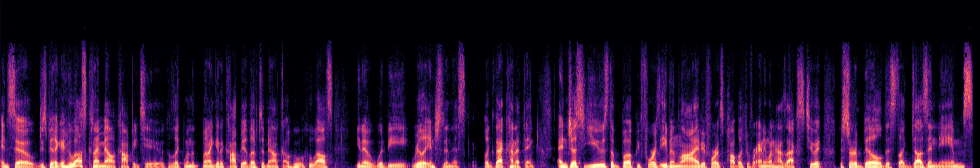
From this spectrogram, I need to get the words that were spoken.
And so just be like, and who else can I mail a copy to? Because like when the, when I get a copy, I'd love to mail a who who else you know would be really interested in this, like that kind of thing. And just use the book before it's even live, before it's published, before anyone has access to it, to sort of build this like dozen names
